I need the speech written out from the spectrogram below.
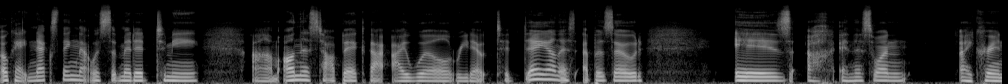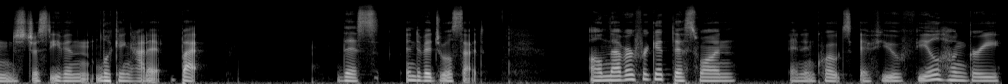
Okay, next thing that was submitted to me um, on this topic that I will read out today on this episode is, ugh, and this one I cringe just even looking at it, but this individual said, I'll never forget this one. And in quotes, if you feel hungry,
